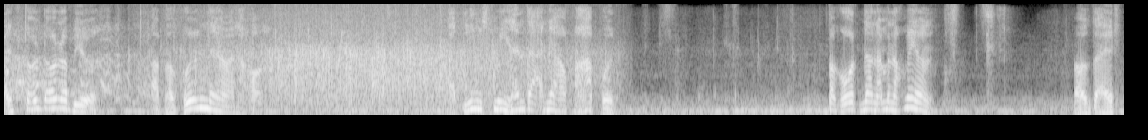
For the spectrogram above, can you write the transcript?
I told all of you. Papagulan na naman ako. At least may handa niya ako kahapon. Pagod na naman ako ngayon. Oh guys,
